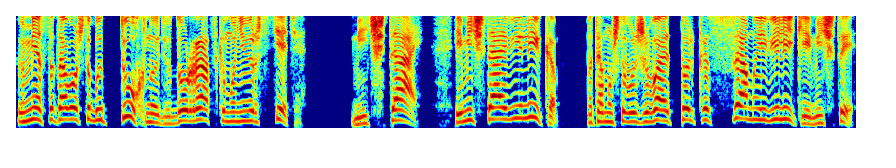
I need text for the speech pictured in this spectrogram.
вместо того, чтобы тухнуть в дурацком университете? Мечтай, и мечтай о великом, потому что выживают только самые великие мечты.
